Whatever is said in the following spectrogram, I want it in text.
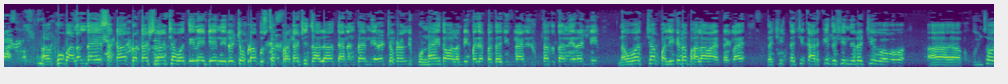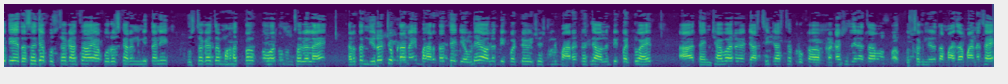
खूप आनंद आहे. सकाळ प्रकाशनाच्या वतीने जे नीरज चोपडा पुस्तक प्रकाशित झालं त्यानंतर नीरज चोपडाने पुन्हा एकदा ऑलिम्पिकमध्ये पदक जिंकलं आणि नुकताच आता नीरजनी नव्वदच्या पलीकडे भाला मार टाकलाय तशी त्याची कारकीर्द जशी नीरजची उंच होती तसंच त्या पुस्तकाचा या पुरस्कारानिमित्ताने पुस्तकाचं महत्त्व महत्त्व उंचवलेलं आहे. खरं तर नीरज चोपडा नाही भारतातले जेवढे ऑलिम्पिक पट्टू विशेषतः महाराष्ट्रातले ऑलिम्पिक पट्टू आहेत त्यांच्यावर जास्तीत जास्त प्रकाशित देण्याचा पुस्तक लिहिण्याचा माझा मानस आहे.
